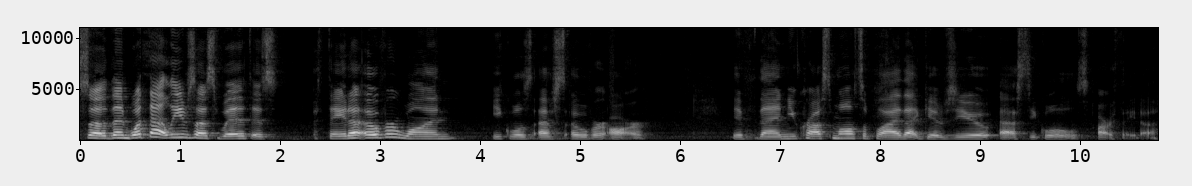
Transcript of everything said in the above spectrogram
So then what that leaves us with is theta over 1 equals s over r. If then you cross multiply, that gives you s equals r theta.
